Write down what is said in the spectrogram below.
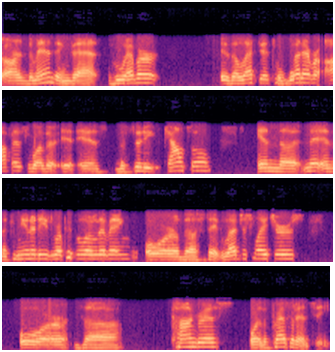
are demanding that whoever is elected to whatever office, whether it is the city council in the in the communities where people are living, or the state legislatures, or the Congress, or the presidency,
